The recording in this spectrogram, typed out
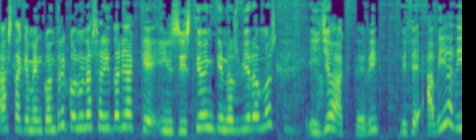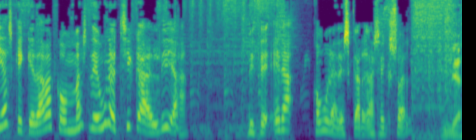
Hasta que me encontré con una sanitaria que insistió en que nos viéramos y yo accedí. Dice, había días que quedaba con más de una chica al día. Dice, era como una descarga sexual. Ya.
